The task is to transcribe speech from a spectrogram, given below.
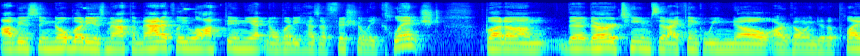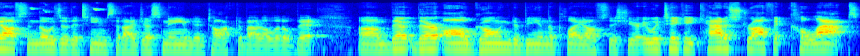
Obviously, nobody is mathematically locked in yet. Nobody has officially clinched. But um, there, there are teams that I think we know are going to the playoffs, and those are the teams that I just named and talked about a little bit. Um, they're, they're all going to be in the playoffs this year. It would take a catastrophic collapse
